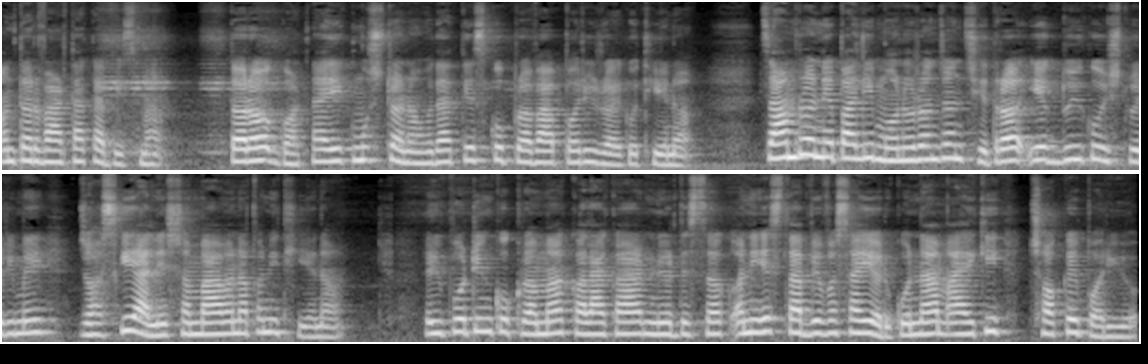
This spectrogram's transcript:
अन्तर्वार्ताका बिचमा। तर घटना एकमुष्ट नहुँदा त्यसको प्रभाव परिरहेको थिएन। चाम्रो नेपाली मनोरञ्जन क्षेत्र एक दुईको स्टोरीमै झस्किहाल्ने सम्भावना पनि थिएन। रिपोर्टिङको क्रममा कलाकार निर्देशक अनि यस्ता व्यवसायीहरूको नाम आए कि छक्कै परियो।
